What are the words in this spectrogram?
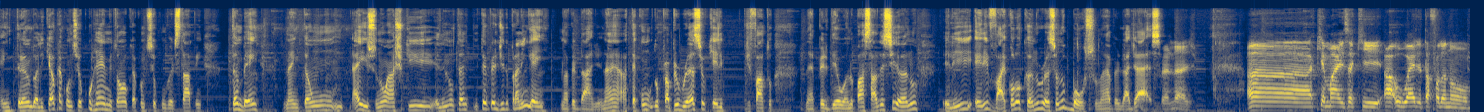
entrando ali, que é o que aconteceu com o Hamilton, é o que aconteceu com o Verstappen também, né? Então é isso, não acho que ele não tem, não tem perdido para ninguém, na verdade, né? Até com do próprio Russell, que ele de fato né, perdeu ano passado, esse ano ele, ele vai colocando o Russell no bolso, né? A verdade é essa. Verdade. Ah, que mais aqui? Ah, o Hélio tá falando,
